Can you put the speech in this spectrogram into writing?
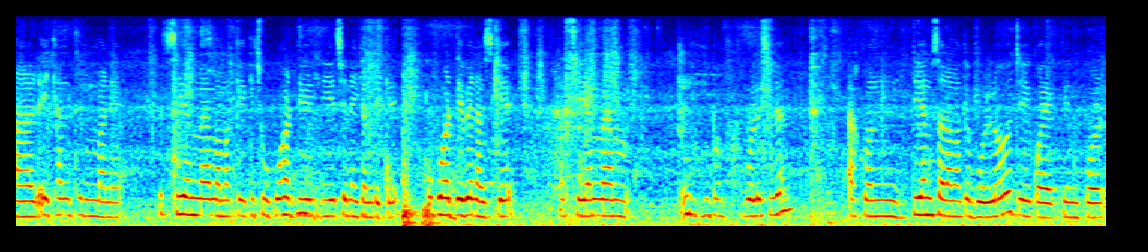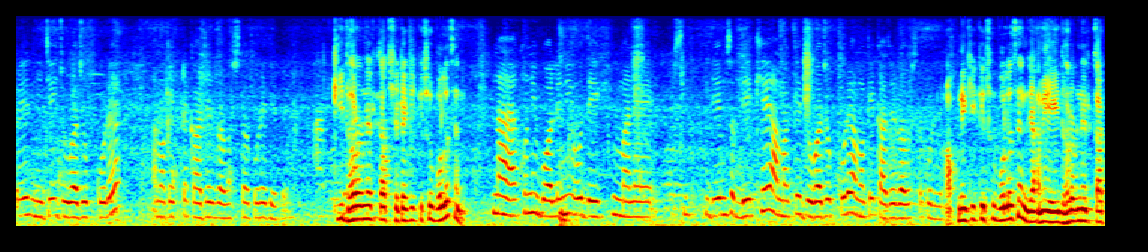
আর এইখান থেকে মানে সিএম ম্যাম আমাকে কিছু উপহার দিয়ে দিয়েছেন এখান থেকে। উপহার দেবেন আজকে। সিএম ম্যাম বলেছিলেন, এখন ডিএম স্যার আমাকে বলল যে কয়েকদিন পরে নিজেই যোগাযোগ করে আমাকে একটা কাজের ব্যবস্থা করে দেবে কি ধরনের কাজ সেটা কি কিছু বলেছেন? না এখনই বলেনি। ও দেখ মানে ডিএম স্যার দেখে আমাকে যোগাযোগ করে আমাকে কাজের ব্যবস্থা করে দেবে আপনি কি কিছু বলেছেন যে আমি এই ধরনের কাজ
